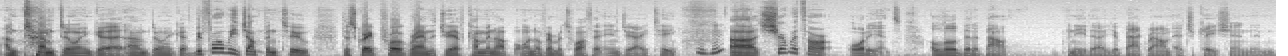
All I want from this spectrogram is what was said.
I'm, I'm doing good. I'm doing good. Before we jump into this great program that you have coming up on November 12th at NJIT, mm-hmm. uh, share with our audience a little bit about Benita, your background, education, and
